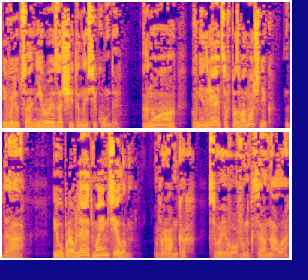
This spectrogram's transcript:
эволюционируя за считанные секунды. Оно внедряется в позвоночник? Да. И управляет моим телом? В рамках своего функционала.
